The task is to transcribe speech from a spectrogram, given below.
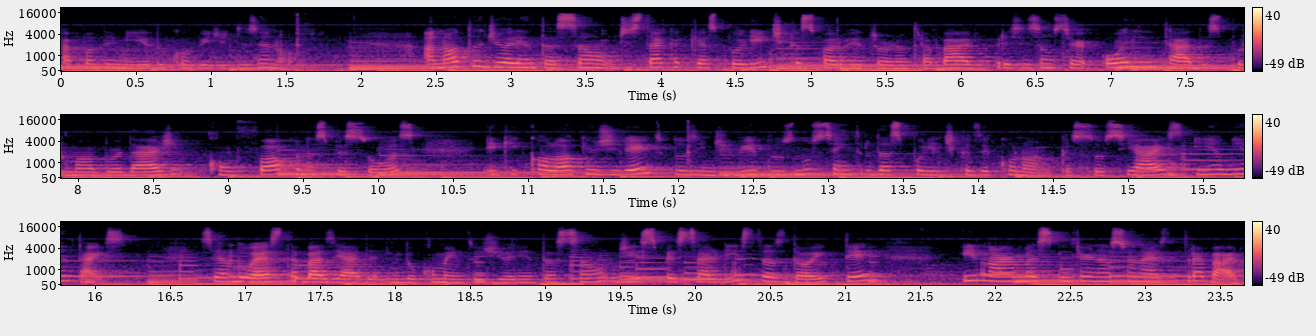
a pandemia do Covid-19. A nota de orientação destaca que as políticas para o retorno ao trabalho precisam ser orientadas por uma abordagem com foco nas pessoas e que coloque os direitos dos indivíduos no centro das políticas econômicas, sociais e ambientais, sendo esta baseada em documentos de orientação de especialistas da OIT e normas internacionais do trabalho,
